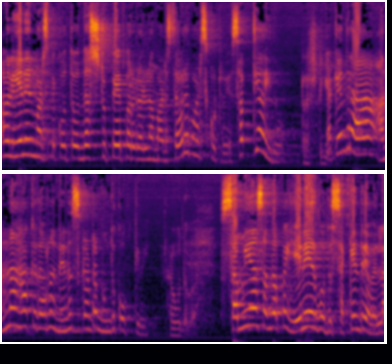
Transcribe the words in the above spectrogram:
ಆಮೇಲೆ ಏನೇನು ಮಾಡಿಸ್ಬೇಕು ಅಂತ ಒಂದಷ್ಟು ಪೇಪರ್ಗಳನ್ನ ಮಾಡಿಸ್ತವ್ರೆ ಮಾಡಿಸ್ಕೊಟ್ರಿ. ಸತ್ಯ ಇದು. ಯಾಕೆಂದ್ರೆ ಅನ್ನ ಹಾಕಿದವ್ರನ್ನ ನೆನೆಸ್ಕೊಂಡ್ರೆ ಮುಂದಕ್ಕೆ ಹೋಗ್ತೀವಿ. ಹೌದವ ಸಮಯ ಸಂದರ್ಭ ಏನೇ ಇರ್ಬೋದು ಸೆಕೆಂಡ್ರಿ ಅವೆಲ್ಲ.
